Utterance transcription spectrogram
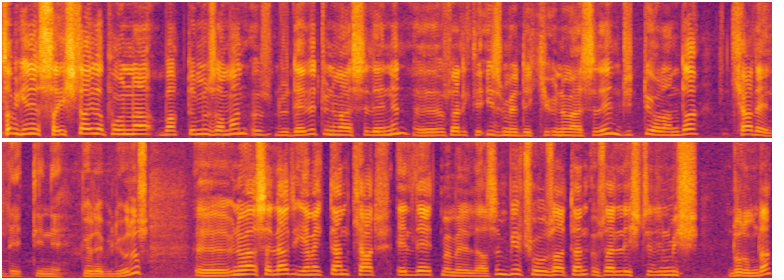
Tabii yine Sayıştay raporuna baktığımız zaman devlet üniversitelerinin e, özellikle İzmir'deki üniversitelerin ciddi oranda kar elde ettiğini görebiliyoruz. E, Üniversiteler yemekten kar elde etmemeli lazım. Birçoğu zaten özelleştirilmiş durumda.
